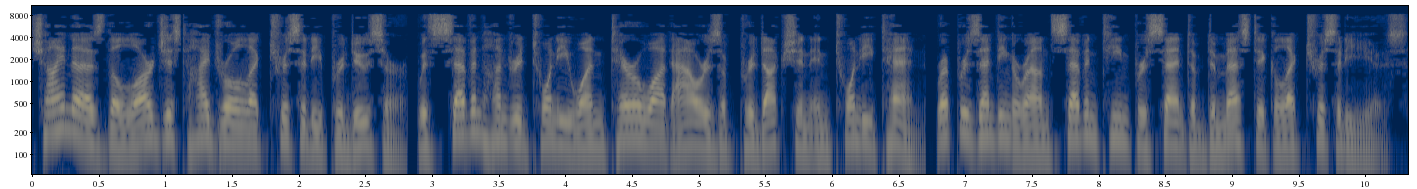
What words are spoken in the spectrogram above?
China is the largest hydroelectricity producer, with 721 terawatt-hours of production in 2010, representing around 17% of domestic electricity use.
